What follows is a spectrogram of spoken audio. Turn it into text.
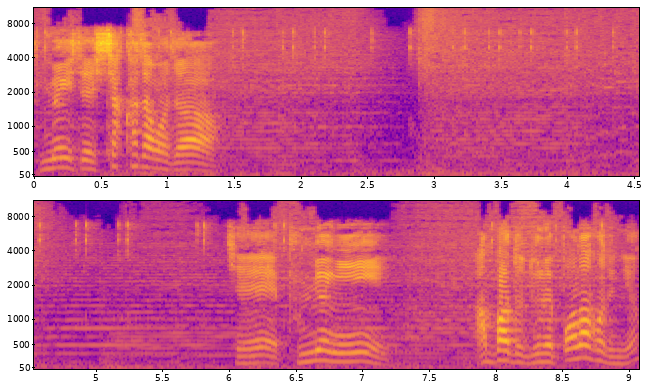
분명히 이제 시작하자마자 쟤 분명히 안 봐도 눈에 뻔하거든요?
